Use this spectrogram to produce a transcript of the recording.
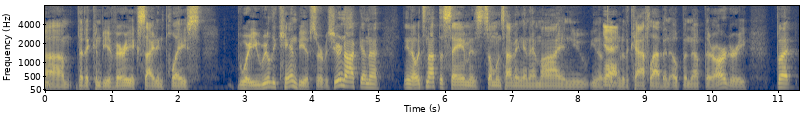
um, that it can be a very exciting place where you really can be of service. You're not gonna, you know, it's not the same as someone's having an MI and you you know Yeah. take them to the cath lab and open up their artery, but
